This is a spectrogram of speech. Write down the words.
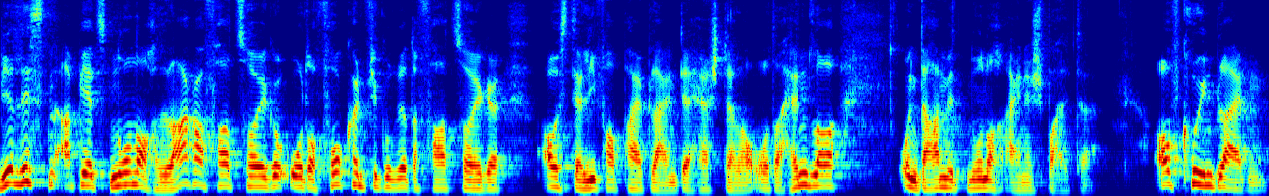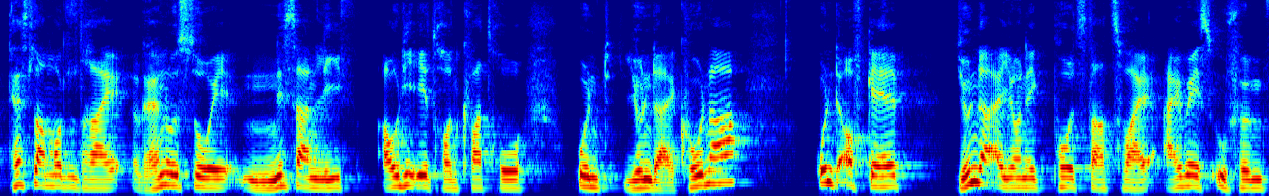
Wir listen ab jetzt nur noch Lagerfahrzeuge oder vorkonfigurierte Fahrzeuge aus der Lieferpipeline der Hersteller oder Händler und damit nur noch eine Spalte. Auf grün bleiben Tesla Model 3, Renault Zoe, Nissan Leaf, Audi e-tron Quattro und Hyundai Kona. Und auf gelb Hyundai Ioniq Polestar 2, iRace U5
